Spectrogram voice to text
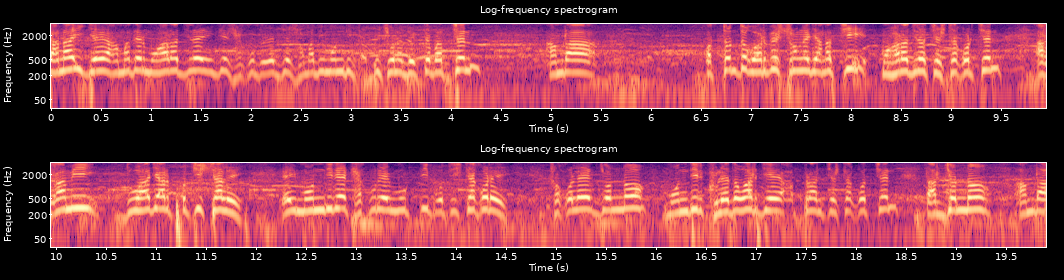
জানাই যে আমাদের মহারাজরা এই যে ঠাকুরের যে সমাধি মন্দিরটা পিছনে দেখতে পাচ্ছেন, আমরা অত্যন্ত গর্বের সঙ্গে জানাচ্ছি, মহারাজরা চেষ্টা করছেন আগামী দু হাজার পঁচিশ সালে এই মন্দিরে ঠাকুরের মূর্তি প্রতিষ্ঠা করে সকলের জন্য মন্দির খুলে দেওয়ার যে আপ্রাণ চেষ্টা করছেন, তার জন্য আমরা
